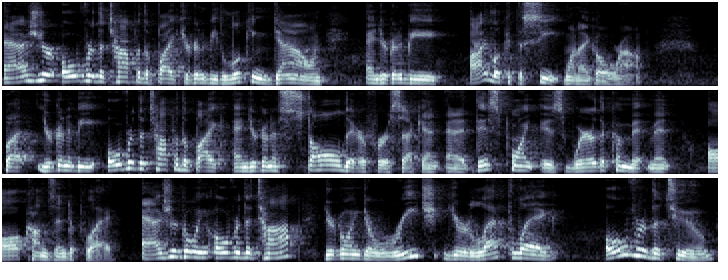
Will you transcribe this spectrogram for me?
As you're over the top of the bike, you're going to be looking down and you're going to be, I look at the seat when I go around but you're going to be over the top of the bike and you're going to stall there for a second. And at this point is where the commitment all comes into play. As you're going over the top, you're going to reach your left leg over the tube,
